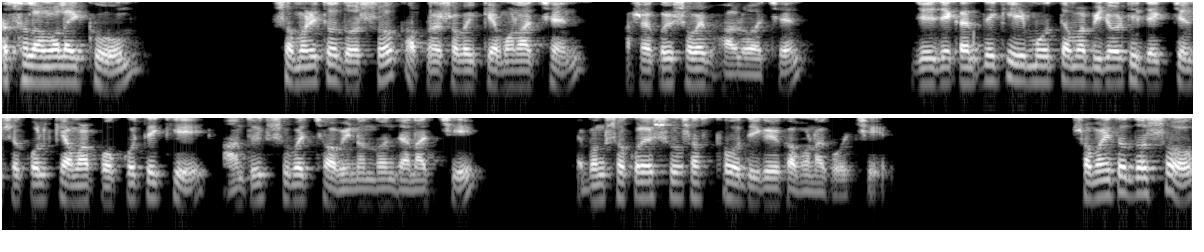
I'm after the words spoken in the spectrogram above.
আসসালামু আলাইকুম। সম্মানিত দর্শক, আপনারা সবাই কেমন আছেন? আশা করি সবাই ভালো আছেন। যে যেখান থেকে এই মুহূর্তে আমার ভিডিওটি দেখছেন, সকলকে আমার পক্ষ থেকে আন্তরিক শুভেচ্ছা, অভিনন্দন জানাচ্ছি এবং সকলের সুস্বাস্থ্য ও দীর্ঘ কামনা করছি। সম্মানিত দর্শক,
